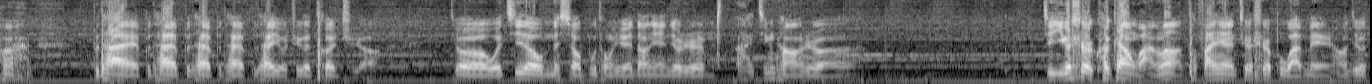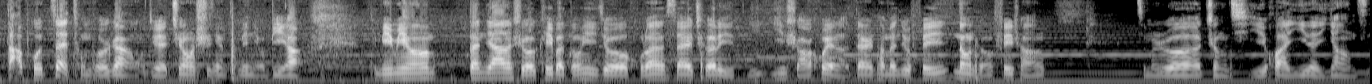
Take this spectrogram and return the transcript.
说，不太、不太、不太、不太、不太有这个特质啊。就我记得我们的小布同学当年就是，哎，经常是吧，就一个事儿快干完了，他发现这事儿不完美，然后就打破再从头干。我觉得这种事情特别牛逼啊！明明搬家的时候可以把东西就胡乱塞在车里，一一勺会了，但是他们就非弄成非常。怎么说整齐划一的样子，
